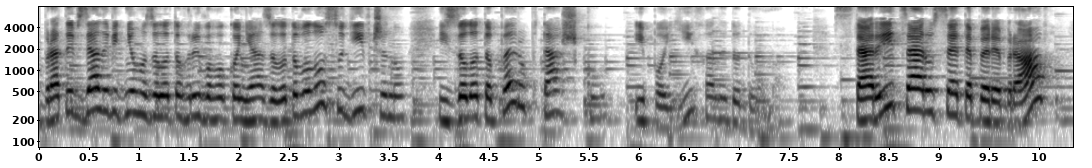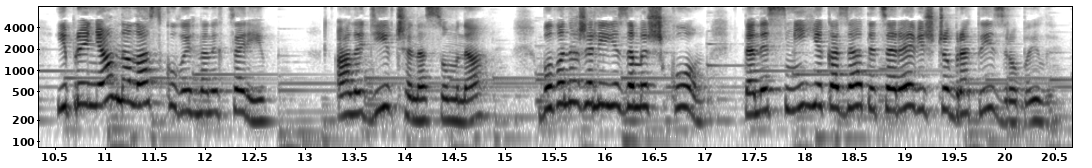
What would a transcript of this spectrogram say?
Брати взяли від нього золотогривого коня, золотоволосу дівчину і золотоперу пташку і поїхали додому. Старий цар усе те перебрав і прийняв на ласку вигнаних царів. Але дівчина сумна, бо вона жаліє за мишком та не сміє казати цареві, що брати зробили.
